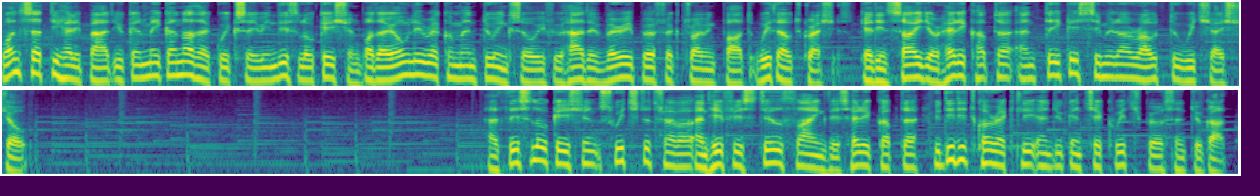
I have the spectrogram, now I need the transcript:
Once at the helipad, you can make another quick save in this location, but I only recommend doing so if you had a very perfect driving path without crashes. Get inside your helicopter and take a similar route to which I show. At this location, switch to Trevor and if he's still flying this helicopter, you did it correctly and you can check which percent you got.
